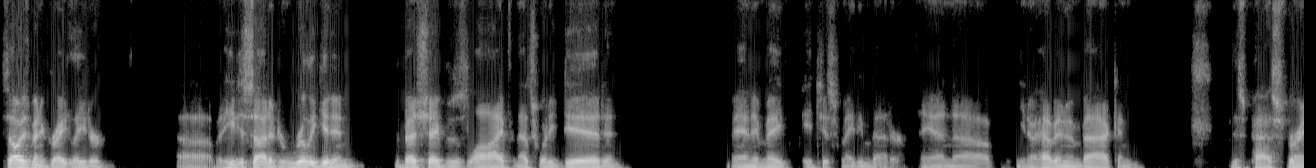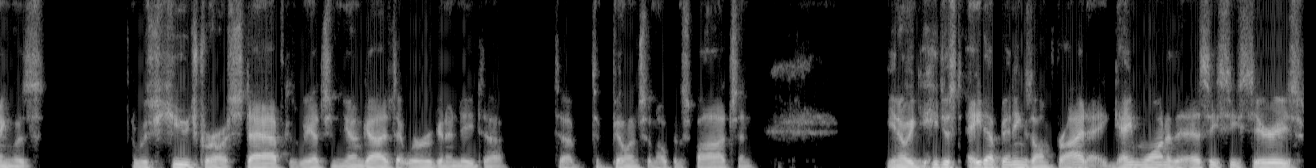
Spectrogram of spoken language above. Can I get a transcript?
he's always been a great leader, uh, but he decided to really get in the best shape of his life, and that's what he did. And and it made it just made him better. And uh, you know, having him back and this past spring was it was huge for our staff because we had some young guys that we were going to need to to to fill in some open spots and you know he, he just ate up innings on Friday game one of the SEC series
